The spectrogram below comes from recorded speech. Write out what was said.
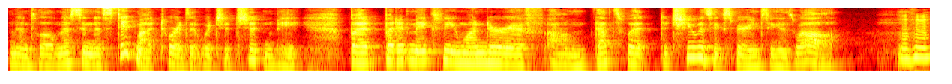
mental illness and a stigma towards it, which it shouldn't be. But but it makes me wonder if um, that's what she was experiencing as well. Mm-hmm.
